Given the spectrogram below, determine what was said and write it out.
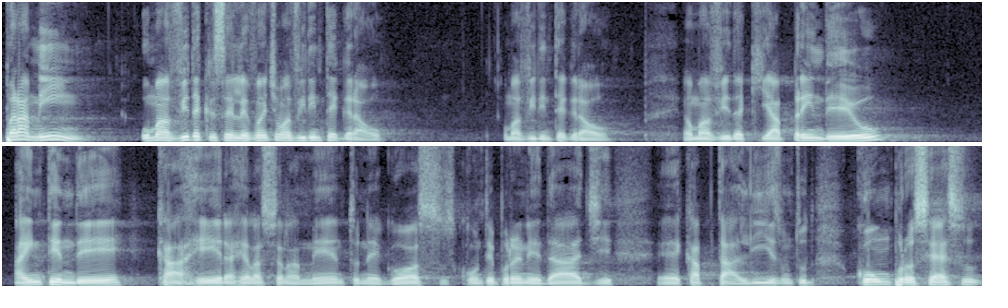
para mim, uma vida cristã relevante é uma vida integral. Uma vida integral. É uma vida que aprendeu a entender carreira, relacionamento, negócios, contemporaneidade, é, capitalismo, tudo, com um processo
